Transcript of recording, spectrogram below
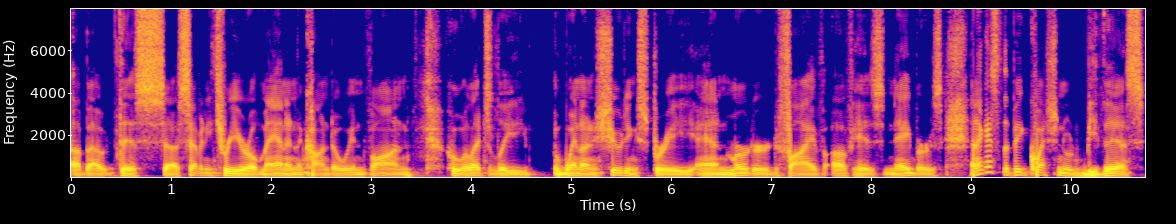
about this 73 uh, year old man in a condo in Vaughan who allegedly went on a shooting spree and murdered five of his neighbors. And I guess the big question would be this:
